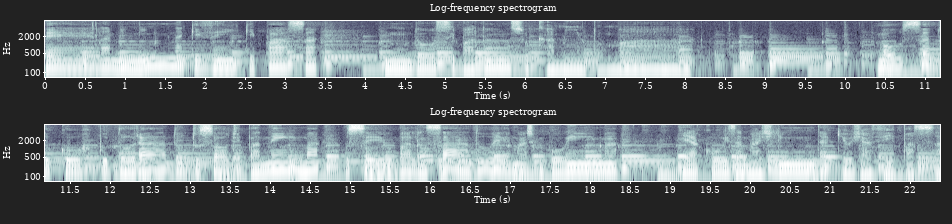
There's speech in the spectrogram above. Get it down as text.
Ela, menina que vem e que passa, num doce balanço, caminho do mar. Moça do corpo dourado do sol de Ipanema, o seu balançado é mais que um poema, é a coisa mais linda que eu já vi passar.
